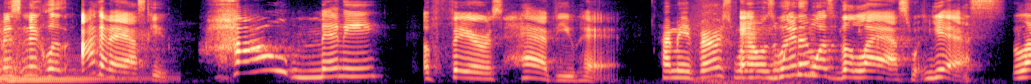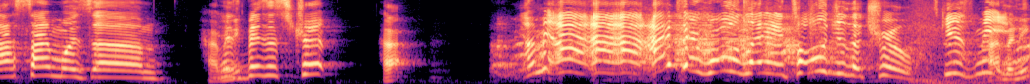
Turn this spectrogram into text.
Miss Nicholas, I gotta ask you, how many affairs have you had? I mean, first when and I was when with him, was the last one? Yes. the last time was um How his business trip. Huh? I mean, I, I, I, I said wrote and told you the truth. Excuse me. How many?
